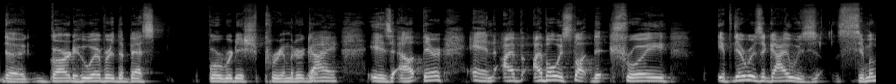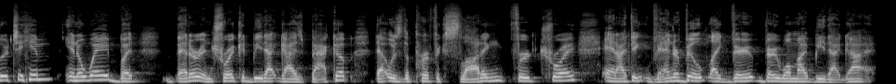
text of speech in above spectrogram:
the guard, whoever the best forwardish perimeter guy yep. is out there. And I've I've always thought that Troy, if there was a guy who was similar to him in a way, but better, and Troy could be that guy's backup, that was the perfect slotting for Troy. And I think Vanderbilt, like very very well, might be that guy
